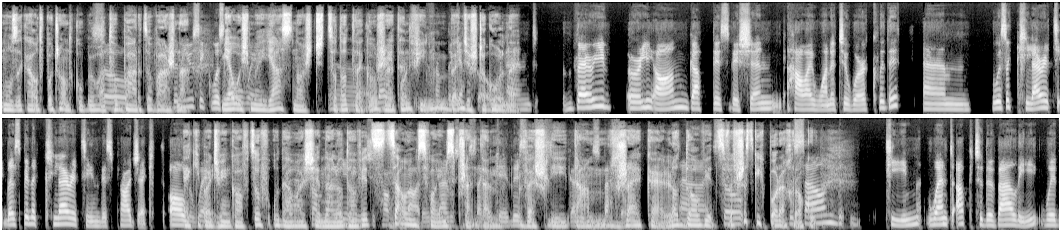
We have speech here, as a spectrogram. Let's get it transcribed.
Muzyka od początku była tu bardzo ważna. Miałyśmy jasność co do tego, że ten film będzie szczególny. Very early on got this vision how I wanted to work with it. Um, Ekipa dźwiękowców udała się na lodowiec z całym swoim sprzętem. Weszli tam w rzekę, uh, lodowiec we wszystkich porach roku. team went up to the valley with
